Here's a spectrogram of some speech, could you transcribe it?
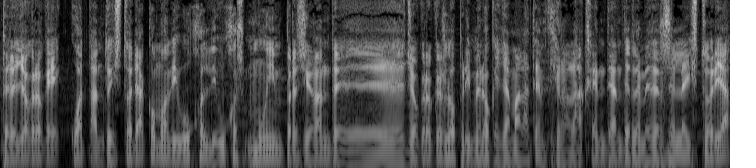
pero yo creo que cua- tanto historia como dibujo, el dibujo es muy impresionante. Eh, yo creo que es lo primero que llama la atención a la gente antes de meterse en la historia.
